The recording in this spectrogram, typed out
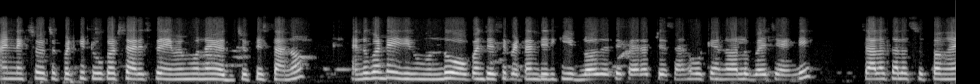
అండ్ నెక్స్ట్ వచ్చేప్పటికి టూ కట్ శారీస్లో ఏమేమి ఉన్నాయో అది చూపిస్తాను. ఎందుకంటే ఇది ముందు ఓపెన్ చేసి పెట్టాను దీనికి ఈ బ్లౌజ్ అయితే పేరప్ చేశాను. ఓకే అన్న వాళ్ళు బై చేయండి. చాలా చాలా సూపర్గా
